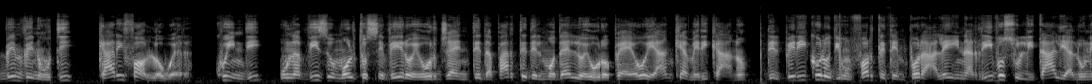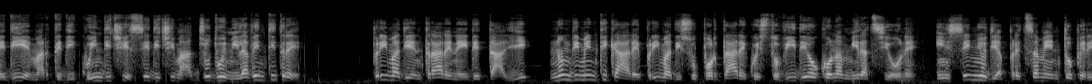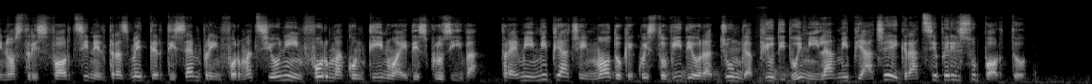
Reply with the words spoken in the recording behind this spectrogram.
Benvenuti, cari follower. Quindi, un avviso molto severo e urgente da parte del modello europeo e anche americano, del pericolo di un forte temporale in arrivo sull'Italia lunedì e martedì 15 e 16 maggio 2023. Prima di entrare nei dettagli, non dimenticare prima di supportare questo video con ammirazione, in segno di apprezzamento per i nostri sforzi nel trasmetterti sempre informazioni in forma continua ed esclusiva. Premi mi piace in modo che questo video raggiunga più di 2000 mi piace e grazie per il supporto.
